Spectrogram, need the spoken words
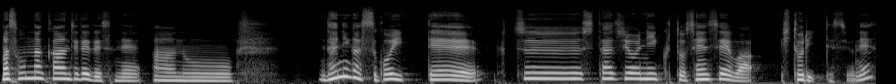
まあそんな感じでですねあの何がすごいって普通スタジオに行くと先生は1人ですよね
